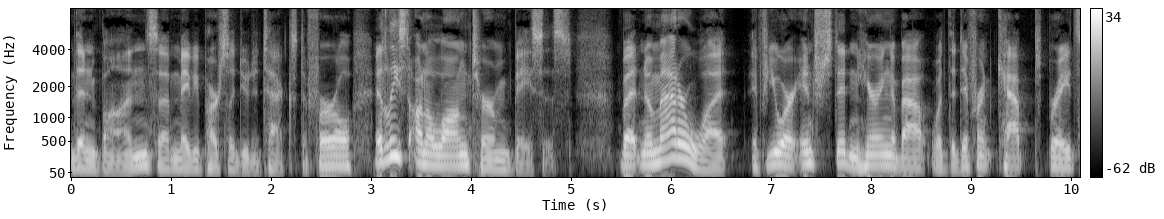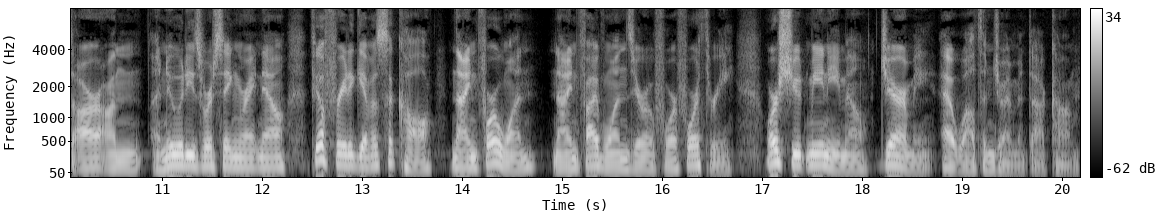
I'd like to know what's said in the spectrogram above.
than bonds, uh, maybe partially due to tax deferral, at least on a long term basis. But no matter what, if you are interested in hearing about what the different cap rates are on annuities we're seeing right now, feel free to give us a call, 941 951 0443, or shoot me an email, jeremy at wealthenjoyment.com.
